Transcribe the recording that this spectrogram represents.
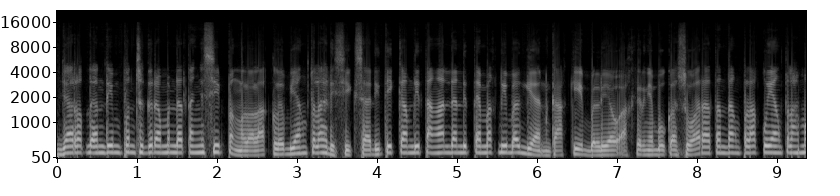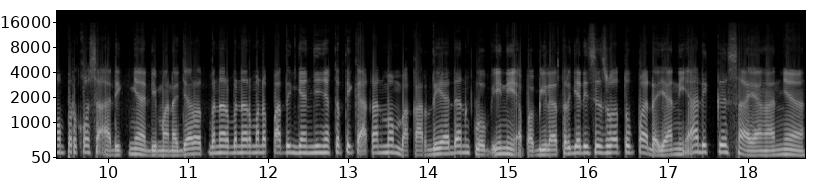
Jarot dan tim pun segera mendatangi si pengelola klub yang telah disiksa, ditikam di tangan dan ditembak di bagian kaki. Beliau akhirnya buka suara tentang pelaku yang telah memperkosa adiknya, di mana Jarot benar-benar menepati janjinya ketika akan membakar dia dan klub ini apabila terjadi sesuatu pada Yani adik kesayangannya.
